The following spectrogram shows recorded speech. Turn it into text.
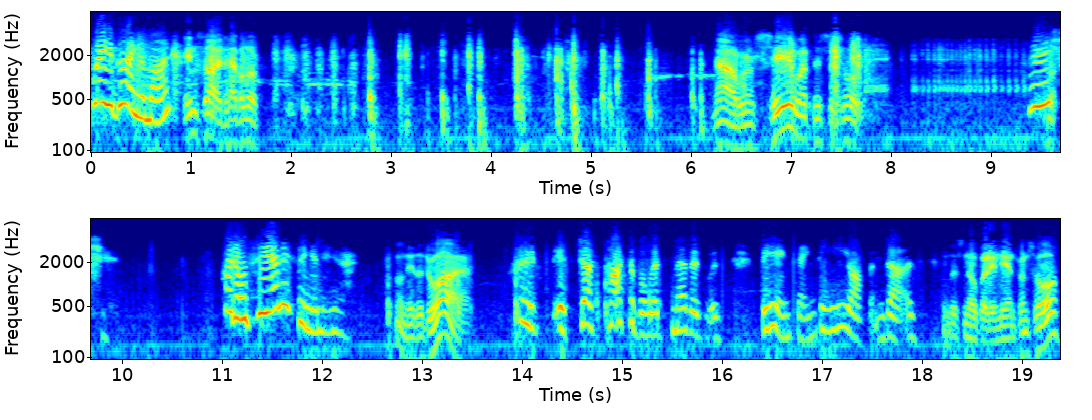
Where are you going, Lamont? Inside, have a look. Now, we'll see what this is all. Where is she? I don't see anything in here. Well, neither do I. It's, it's just possible that Smithers was seeing things. He often does. There's nobody in the entrance hall.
